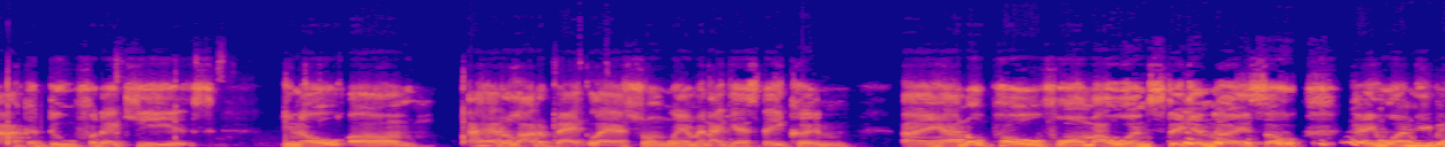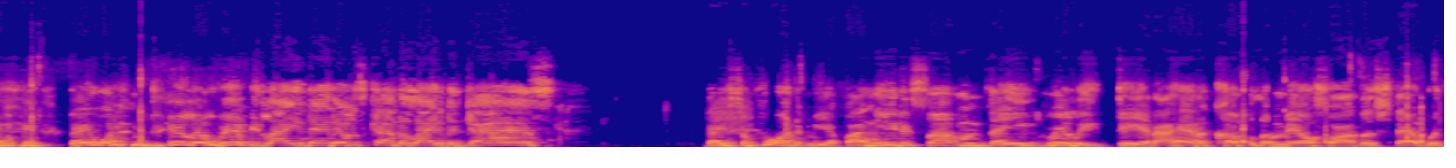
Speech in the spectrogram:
i could do for their kids. You know um, I had a lot of backlash from women. I guess they couldn't. I ain't had no pole for them. I wasn't sticking nothing, so they wasn't even. They wasn't dealing with me like that. It was kind of like the guys. They supported me. If I needed something, they really did. I had a couple of male fathers that were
